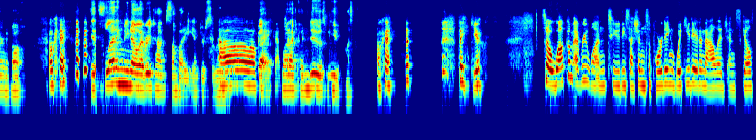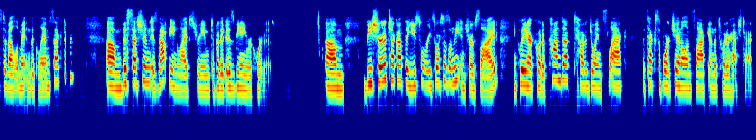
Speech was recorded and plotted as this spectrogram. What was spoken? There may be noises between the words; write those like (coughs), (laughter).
turn it off. Okay. (laughs) It's letting me know every time somebody enters the room. Oh, okay. But what I can do is mute. Okay. (laughs) Thank you. So welcome everyone to the session supporting Wikidata knowledge and skills development in the GLAM sector. Um, this session is not being live streamed, but it is being recorded. Um, be sure to check out the useful resources on the intro slide, including our code of conduct, how to join Slack, the tech support channel in Slack, and the Twitter hashtag.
